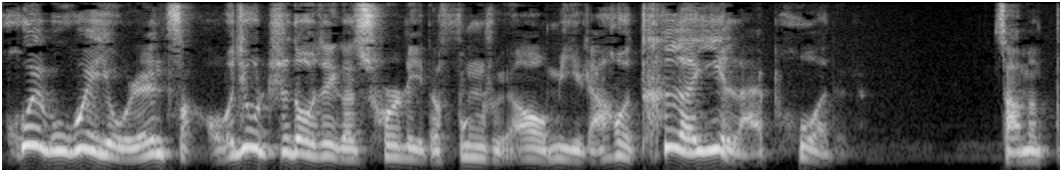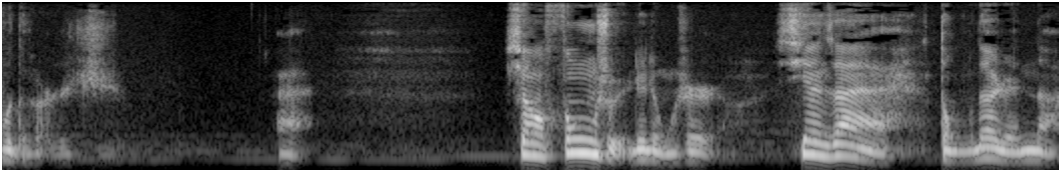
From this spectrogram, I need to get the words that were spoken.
会不会有人早就知道这个村里的风水奥秘，然后特意来破的呢？咱们不得而知。哎，像风水这种事儿啊，现在懂的人呢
